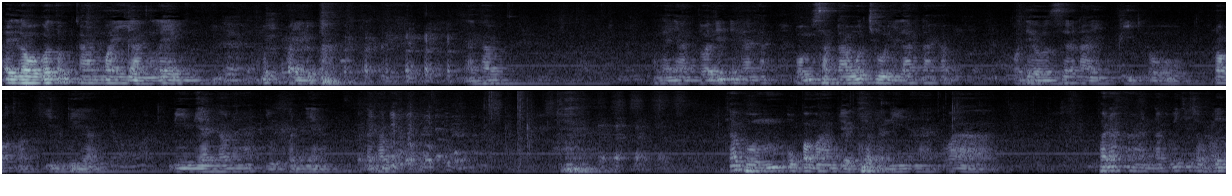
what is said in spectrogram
ไอเราก็ต้องการไม้อย่างแรงลุกไปลุกนะครับรายงานตัวนิดนึงนะฮะผมศักดาวุฒิชูริรัตน์นะครับโฮเทลเซอร์ไนกิโลร็อกทออินเดีย มีเมียแล้วนะฮะอยู่คนเมียวนะครับ ครับผมอุปมาเปรียบเทียบอย่างนี้นะฮะว่า พนักงานนักวิจัยเล่น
